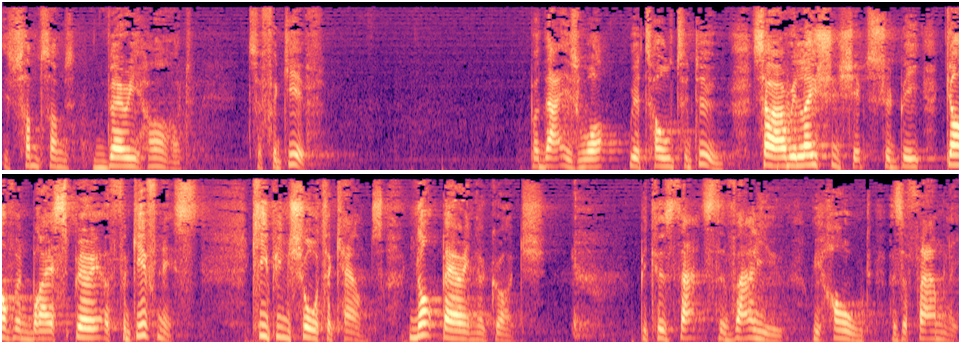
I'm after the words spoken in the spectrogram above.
it's sometimes very hard to forgive. But that is what we're told to do. So our relationships should be governed by a spirit of forgiveness, keeping short accounts, not bearing a grudge, because that's the value we hold as a family.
